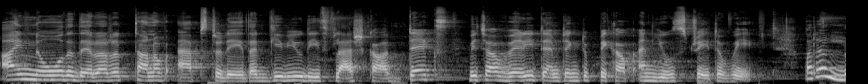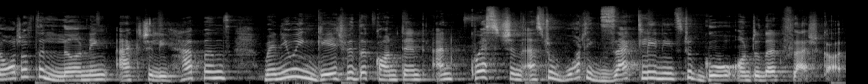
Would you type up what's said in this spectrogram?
I know that there are a ton of apps today that give you these flashcard decks, which are very tempting to pick up and use straight away. But a lot of the learning actually happens when you engage with the content and question as to what exactly needs to go onto that flashcard.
